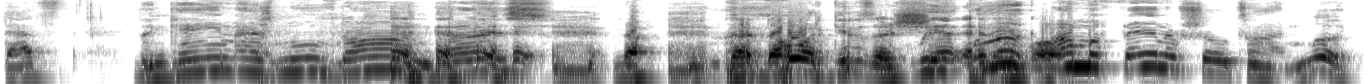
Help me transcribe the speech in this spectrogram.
That's the game has moved on, guys. no, no, one gives a shit. Look, I'm a fan of Showtime. Look,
